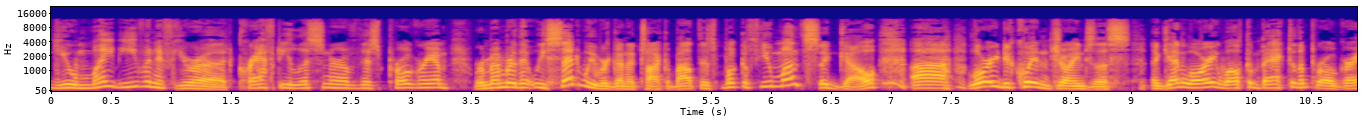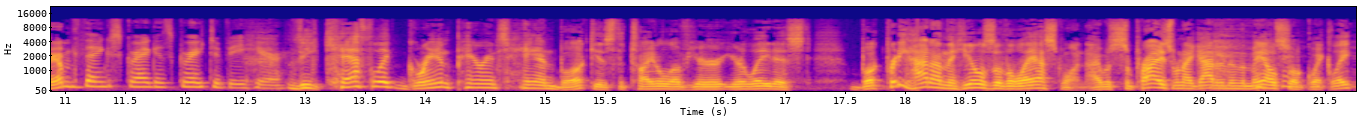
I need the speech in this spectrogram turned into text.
you might even, if you're a crafty listener of this program, remember that we said we were going to talk about this book a few months ago. Uh, Lori Duquin joins us again. Lori, welcome back to the program. Thanks, Greg. It's great to be here. The Catholic Grandparents Handbook is the title of your your latest book. Pretty hot on the heels of the last one. I was surprised when I got it in the mail so quickly.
